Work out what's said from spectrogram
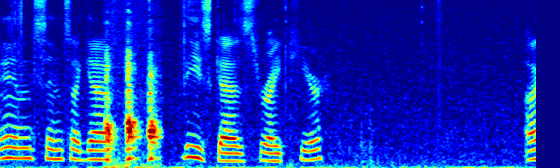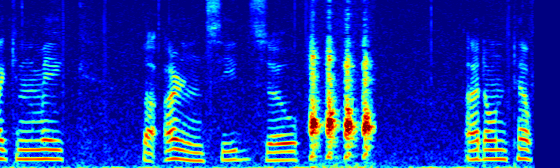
And since I got these guys right here, I can make the iron seed so I don't have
